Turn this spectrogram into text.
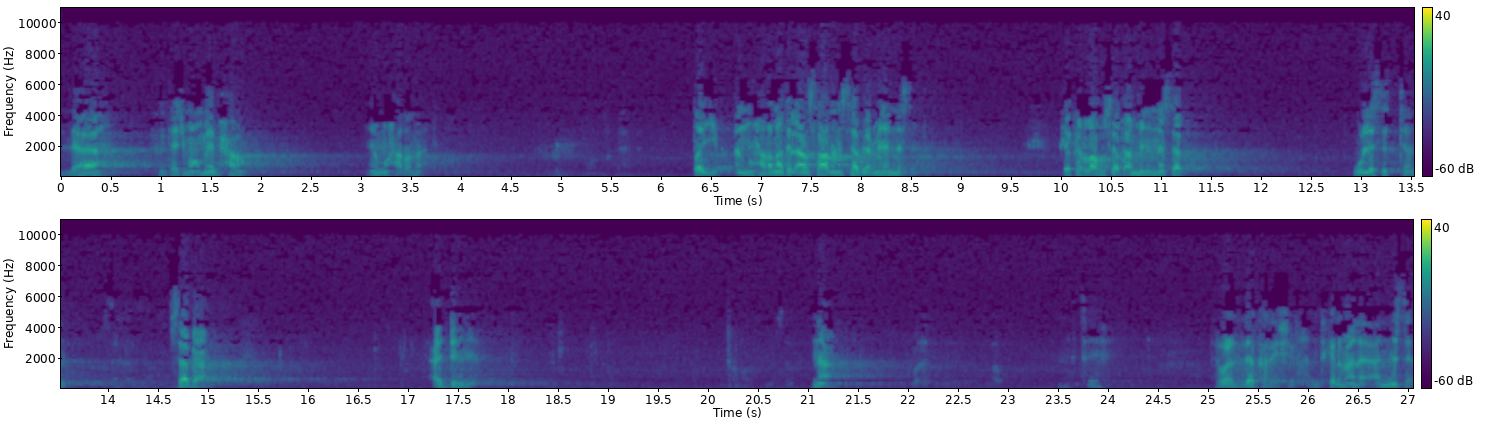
لا أن تجمعوا ما بحرام. هم محرمات. طيب المحرمات الآن صار سبع من النسب. ذكر الله سبعا من النسب ولا ستا؟ سبعا عد هنا. نعم. الولد ذكر يا شيخ نتكلم عن النسب.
